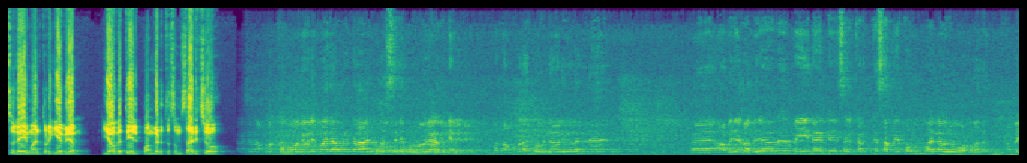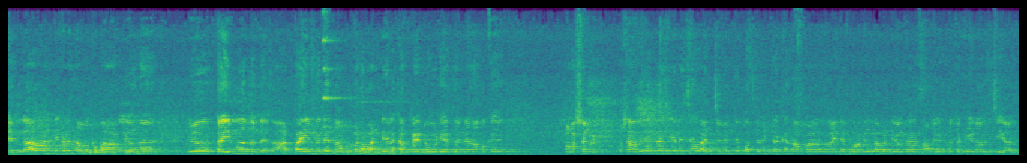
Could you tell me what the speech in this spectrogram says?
സുലൈമാൻ തുടങ്ങിയവരും യോഗത്തിൽ പങ്കെടുത്ത് സംസാരിച്ചു. നമ്മളൊക്കെ മുതലാളിമാരെ അവരുടെ ആരും ബസ്സിന് പോണവരാവില്ല അപ്പൊ നമ്മുടെ തതൊഴിലാളികൾ അവർ അവരാണ് മെയിനായിട്ട് കറക്റ്റ് സമയത്തൊന്നും അല്ല അവർ ഓടുന്നത്. അപ്പോൾ എല്ലാ വണ്ടികളും നമുക്ക് പാർട്ടി ഒന്ന് ഒരു ടൈം തന്നിട്ടുണ്ട്. ആ ടൈമിൽ നമ്മുടെ വണ്ടികൾ കറക്റ്റായിട്ട് ഓടിയാൽ തന്നെ നമുക്ക് കളക്ഷൻ കിട്ടും. പക്ഷെ അവരെന്താ ചെയ്യുന്നത് വെച്ചാൽ അഞ്ച് മിനിറ്റും പത്ത് മിനിറ്റൊക്കെ നമ്മൾ അതിന്റെ പുറകിലുള്ള വണ്ടികളുടെ സമയം എടുത്തിട്ടൊക്കെയാണ് അവർ ചെയ്യണത്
